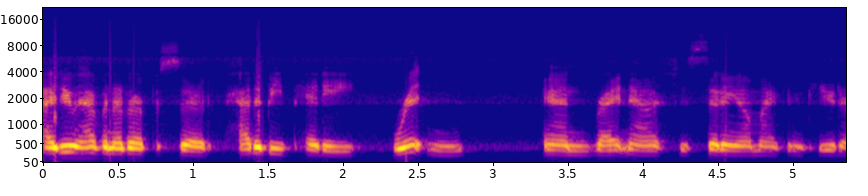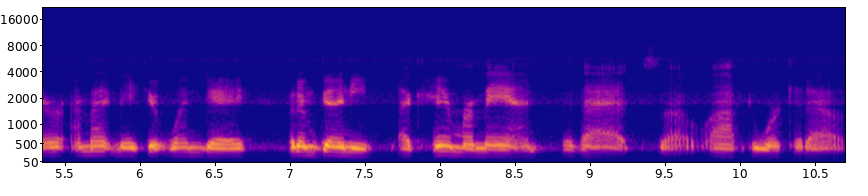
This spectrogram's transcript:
I do have another episode of How to Be Petty written, and right now it's just sitting on my computer. I might make it one day, but I'm gonna need a cameraman for that, so I'll have to work it out.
